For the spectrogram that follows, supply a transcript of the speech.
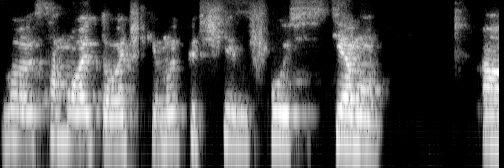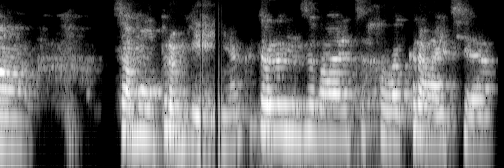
в самой точке. Мы перешли в такую систему а, самоуправления, которая называется холократия,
